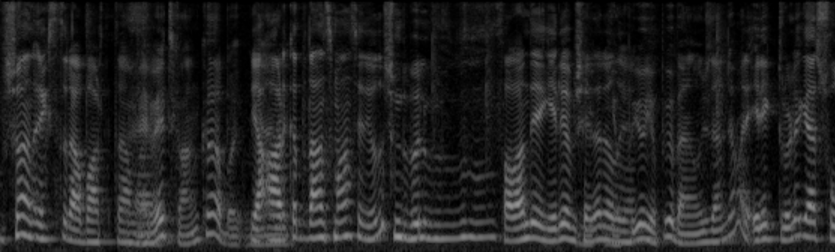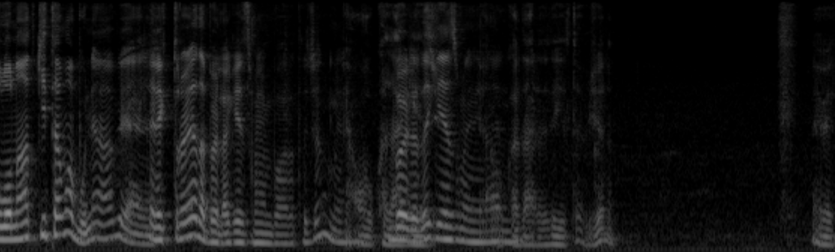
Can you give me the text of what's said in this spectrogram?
bu şu an ekstra abarttı ama. Evet kanka. ba- Ya yani arkada dans mans ediyordu. Şimdi böyle falan diye geliyor bir şeyler alıyor. Yapıyor yapıyor. Ben o yüzden diyorum hani elektro ile gel solona at git ama bu ne abi yani. Elektroya da böyle gezmeyin bu arada canım ya. Ya o kadar böyle de gez- gezmeyin Ya yani. o kadar da değil tabii canım. Evet.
